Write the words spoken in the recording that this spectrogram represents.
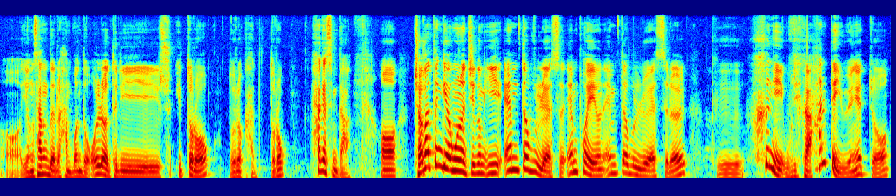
어, 영상들을 한 번 더 올려드릴 수 있도록 노력하도록 하겠습니다. 어, 저 같은 경우는 지금 이 MWS, M4A1 MWS를 그 흔히 우리가 한때 유행했죠.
